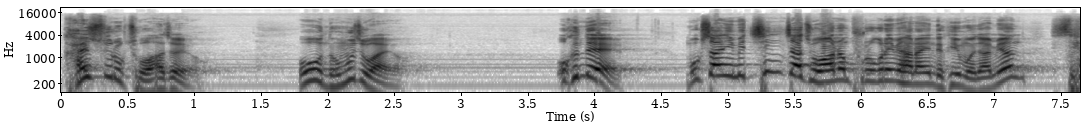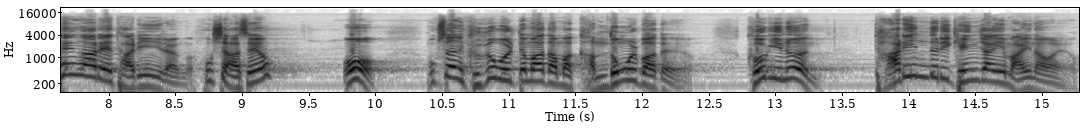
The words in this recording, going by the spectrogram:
갈수록 좋아져요. 오 너무 좋아요. 어 근데 목사님이 진짜 좋아하는 프로그램이 하나 있는데 그게 뭐냐면 생활의 달인이라는 거. 혹시 아세요? 어, 목사님 그거 볼 때마다 막 감동을 받아요. 거기는 달인들이 굉장히 많이 나와요.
